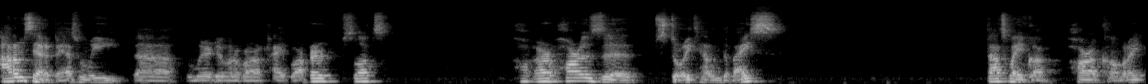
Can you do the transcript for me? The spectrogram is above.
Adam said it best when we uh, when we were doing one of our Clive Barker slots. Horror, horror is a storytelling device. That's why you've got horror comedy,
